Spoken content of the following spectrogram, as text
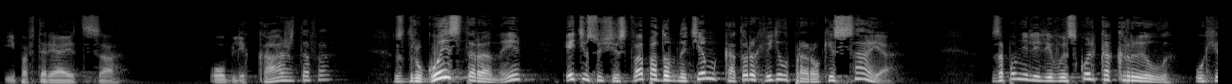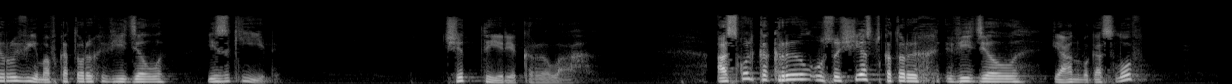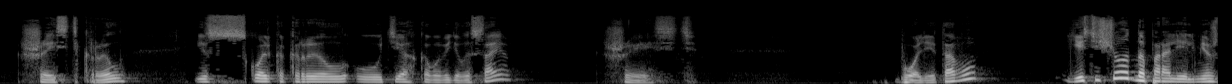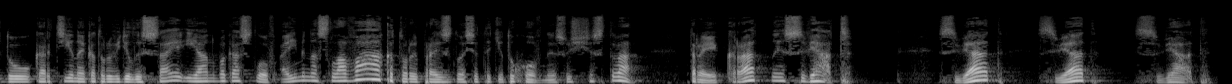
и повторяется облик каждого. С другой стороны, эти существа подобны тем, которых видел пророк Исаия. Запомнили ли вы, сколько крыл у херувимов, которых видел Иезекииль? Четыре крыла. А сколько крыл у существ, которых видел Иоанн Богослов? Шесть крыл. И сколько крыл у тех, кого видел Исаия? шесть. Более того, есть еще одна параллель между картиной, которую видел Исаия и Иоанн Богослов, а именно слова, которые произносят эти духовные существа. Троекратный свят. Свят, свят, свят.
